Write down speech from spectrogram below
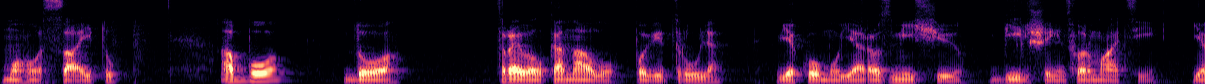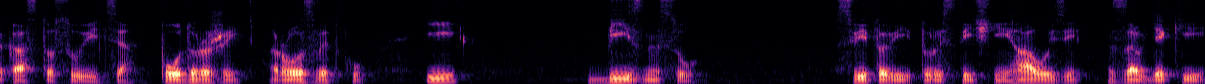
мого сайту або до тревел-каналу Повітруля, в якому я розміщую більше інформації, яка стосується подорожей, розвитку і бізнесу світовій туристичній галузі завдяки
